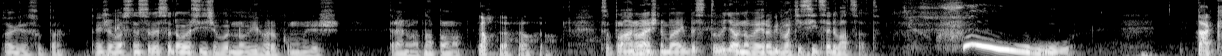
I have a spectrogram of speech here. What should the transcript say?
Takže super. Takže vlastně si by se dalo říct, že od nového roku můžeš trénovat naplno. Jo, jo, jo, jo. Co plánuješ, nebo jak bys to viděl nový rok 2020? Tak,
